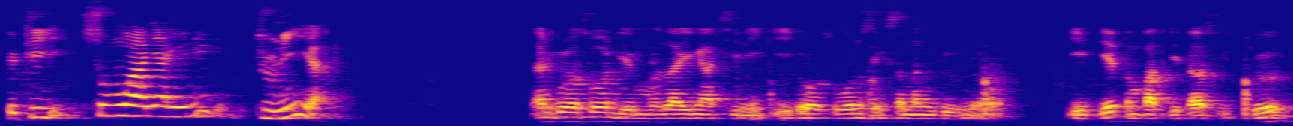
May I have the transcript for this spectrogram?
Jadi semuanya ini dunia. Dan kalau suwon dia mulai ngaji niki, kalau suwon sing seneng dunia. Iya tempat kita sujud,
